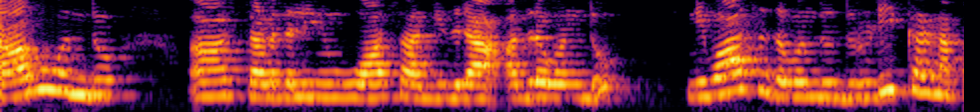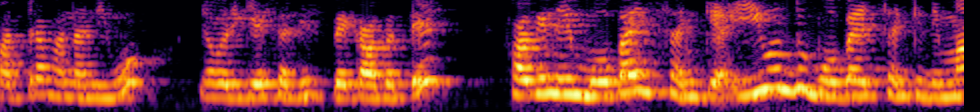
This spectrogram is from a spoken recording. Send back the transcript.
ಯಾವ ಒಂದು ಸ್ಥಳದಲ್ಲಿ ನೀವು ವಾಸ ಆಗಿದ್ದೀರಾ, ಅದರ ಒಂದು ನಿವಾಸದ ಒಂದು ದೃಢೀಕರಣ ಪತ್ರವನ್ನು ನೀವು ಅವರಿಗೆ ಸಲ್ಲಿಸಬೇಕಾಗುತ್ತೆ. ಹಾಗೆಯೇ ಮೊಬೈಲ್ ಸಂಖ್ಯೆ, ಈ ಒಂದು ಮೊಬೈಲ್ ಸಂಖ್ಯೆ ನಿಮ್ಮ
